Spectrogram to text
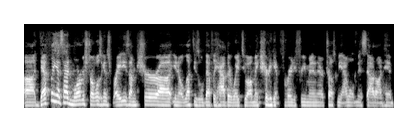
uh, definitely has had more of a struggles against righties. I'm sure, uh, you know, lefties will definitely have their way too. I'll make sure to get Freddie Freeman in there. Trust me, I won't miss out on him.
